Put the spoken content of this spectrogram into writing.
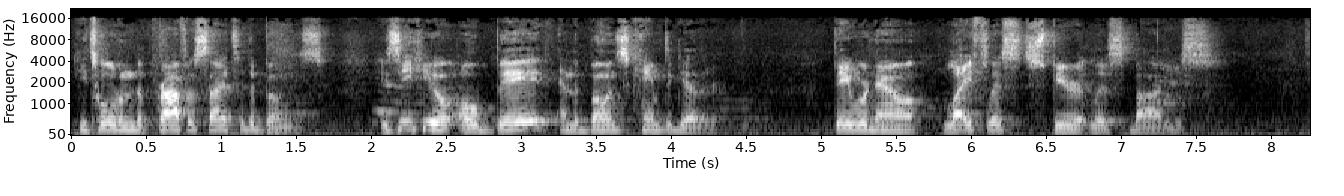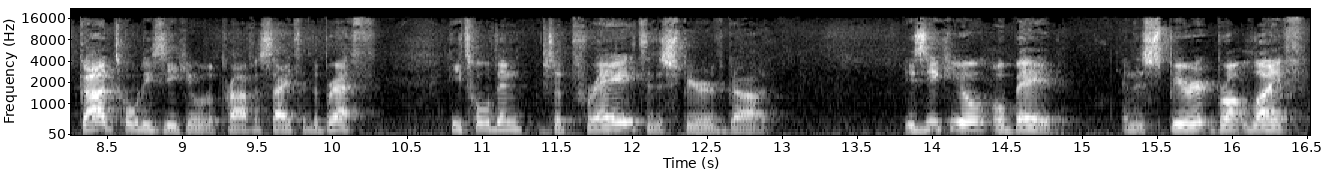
He told him to prophesy to the bones. Ezekiel obeyed, and the bones came together. They were now lifeless, spiritless bodies. God told Ezekiel to prophesy to the breath. He told him to pray to the Spirit of God. Ezekiel obeyed, and the Spirit brought life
